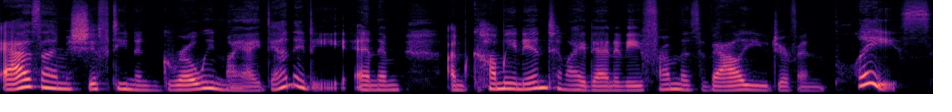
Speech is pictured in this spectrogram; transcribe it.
as I'm shifting and growing my identity and I'm I'm coming into my identity from this value-driven place.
